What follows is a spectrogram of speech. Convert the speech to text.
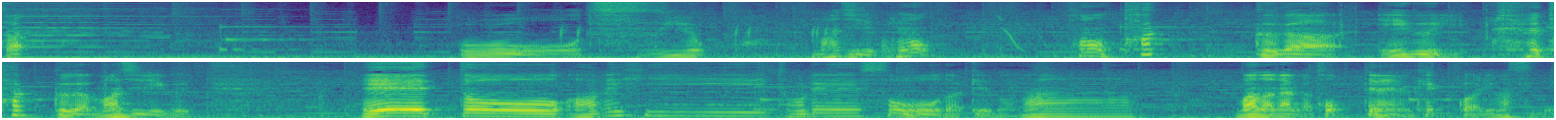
さあ。おー、強っ。マジで、この、このタックがえぐい。タックがマジえぐい。えー、っと、アベヒ取れそうだけどなまだなんか取ってないの結構ありますね。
